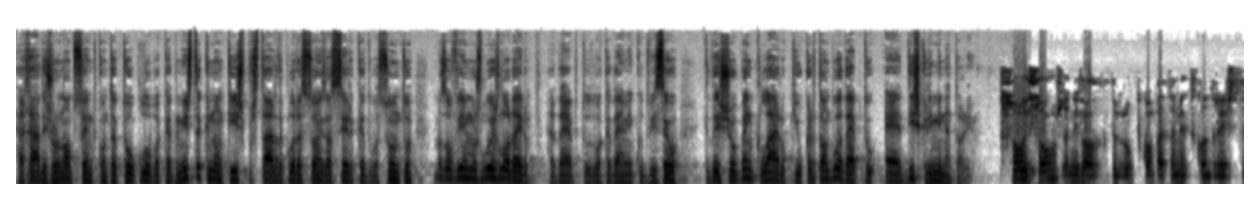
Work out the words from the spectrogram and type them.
A Rádio Jornal do Centro contactou o clube academista que não quis prestar declarações acerca do assunto, mas ouvimos Luís Loureiro, adepto do académico de Viseu, que deixou bem claro que o cartão do adepto é discriminatório sou e somos, a nível de grupo, completamente contra este,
